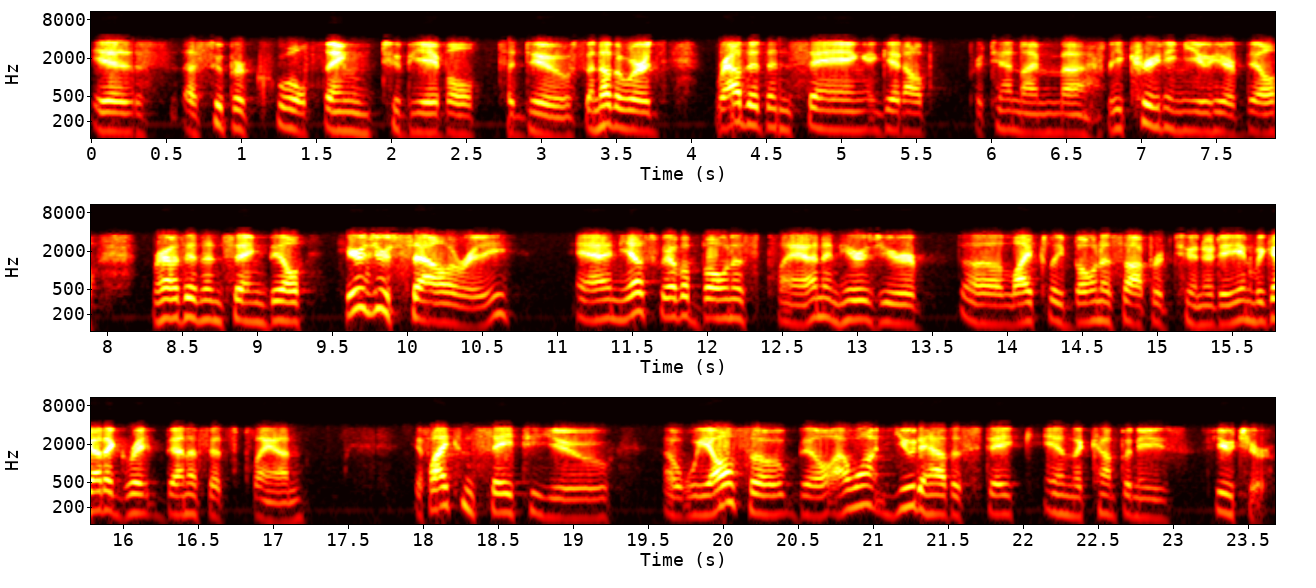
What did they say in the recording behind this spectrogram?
is a super cool thing to be able to do. So, in other words, rather than saying, again, I'll pretend I'm uh, recruiting you here, Bill, rather than saying, Bill, here's your salary, and yes, we have a bonus plan, and here's your uh, likely bonus opportunity, and we got a great benefits plan. If I can say to you, uh, we also, Bill, I want you to have a stake in the company's future.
